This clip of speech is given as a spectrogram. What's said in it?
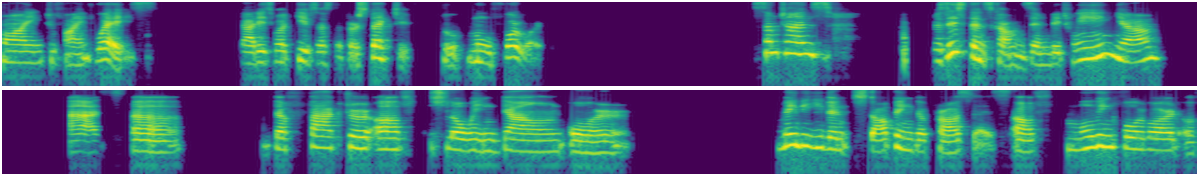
trying to find ways. That is what gives us the perspective to move forward. Sometimes resistance comes in between, yeah, as uh, the factor of slowing down or maybe even stopping the process of moving forward of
